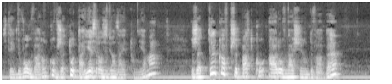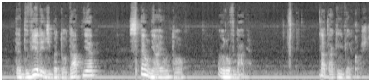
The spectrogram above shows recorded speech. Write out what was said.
z tych dwóch warunków, że tutaj jest rozwiązanie, tu nie ma, że tylko w przypadku a równa się 2b te dwie liczby dodatnie spełniają to równanie dla takich wielkości.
